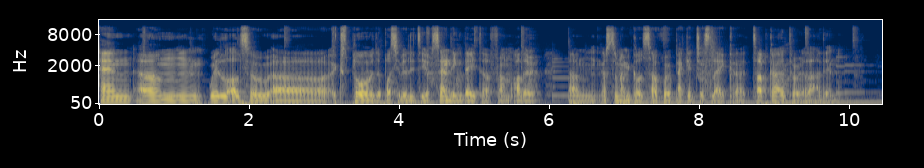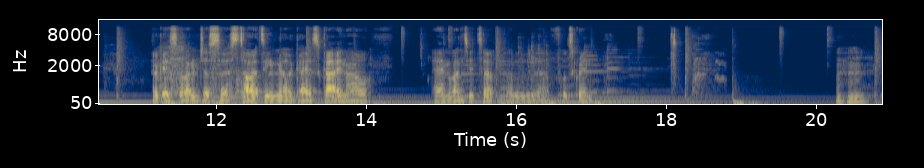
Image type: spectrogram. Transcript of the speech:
and um, we'll also uh, explore the possibility of sending data from other um, astronomical software packages like uh, Topcat or Aladin. Okay, so I'm just uh, starting uh, Gaia Sky now and once it's up, I'll uh, full screen. Mm -hmm.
